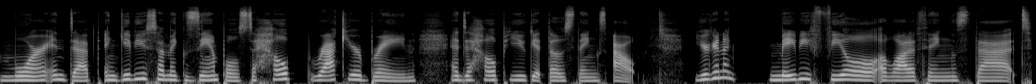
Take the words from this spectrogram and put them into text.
more in depth and give you some examples to help rack your brain and to help you get those things out. You're going to maybe feel a lot of things that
